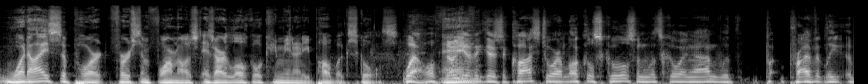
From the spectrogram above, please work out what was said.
What I support first and foremost is our local community public schools. Well, don't you think there's a cost to our local schools and what's going on with privately, uh,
